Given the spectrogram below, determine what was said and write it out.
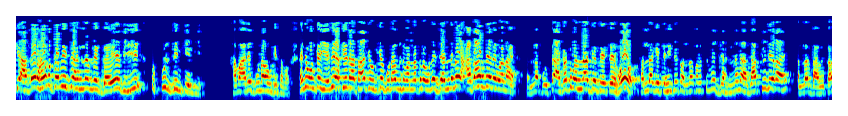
कि अगर हम कभी जहन्नम में गए भी तो कुछ दिन के लिए। हमारे गुनाहों के सबब। यानी उनका ये भी अकीदा था कि उनके गुनाहों के सबब अल्लाह ताला उन्हें जन्नत में आज़ाद देने वाला है। अल्लाह पूछता है, अगर तुम अल्लाह के बेटे हो, अल्लाह के चहीते तो अल्लाह ताला तुम्हें जहन्नम में आज़ाद क्यों ले रहा है? अल्लाह दावे का,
